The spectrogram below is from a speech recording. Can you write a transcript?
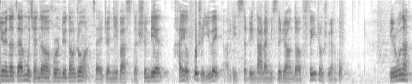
因为呢，在目前的湖人队当中啊，在珍妮巴斯的身边还有不止一位啊，类似琳达兰米斯这样的非正式员工。比如呢，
